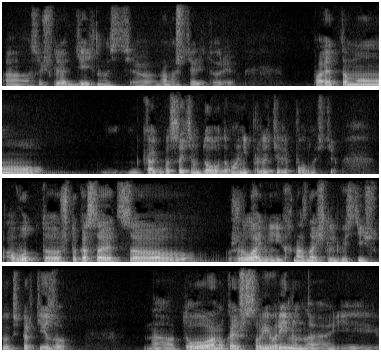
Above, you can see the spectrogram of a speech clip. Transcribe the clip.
а, осуществляет деятельность э, на нашей территории. Поэтому как бы с этим доводом они пролетели полностью. А вот э, что касается желания их назначить лингвистическую экспертизу, а, то оно, конечно, своевременно и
